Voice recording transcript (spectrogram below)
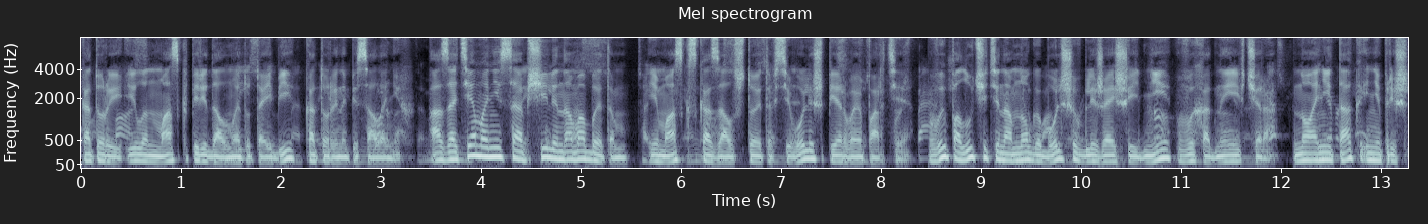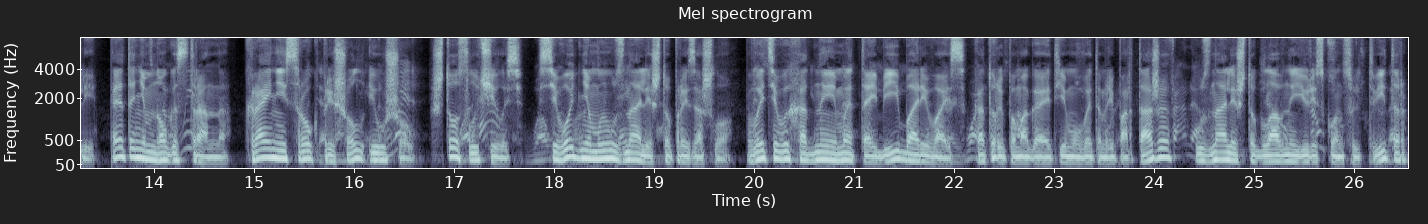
которые Илон Маск передал Мэтту Тайби, который написал о них. А затем они сообщили нам об этом, и Маск сказал, что это всего лишь первая партия. Вы получите намного больше в ближайшие дни, в выходные и вчера. Но они так и не пришли. Это немного странно. Крайний срок пришел и ушел. Что случилось? Сегодня мы узнали, что произошло. В эти выходные Мэтт Тайби и Барри Вайс, который помогает ему в этом репортаже, узнали, что главный юрисконсульт Твиттер,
